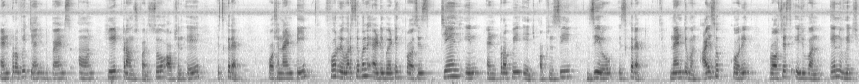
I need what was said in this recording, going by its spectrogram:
entropy change depends on heat transfer. So option a is correct. Question 90 for reversible adiabatic process change in entropy is option c 0 is correct. 91 isochoric process is one in which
